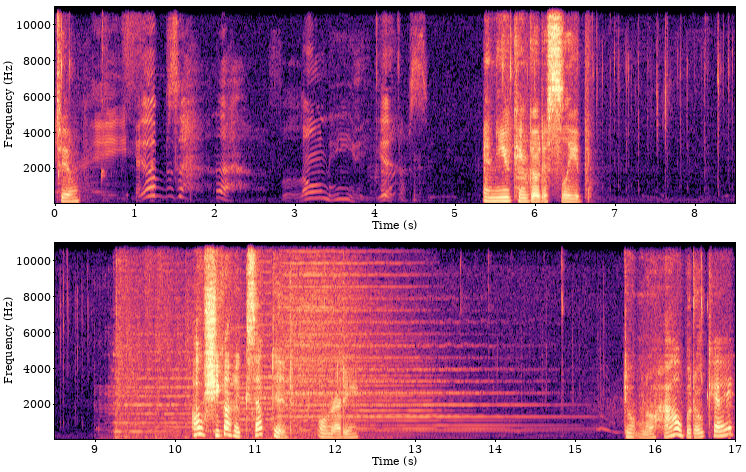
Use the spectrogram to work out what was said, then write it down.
too. And you can go to sleep. Oh, she got accepted already. Don't know how, but okay.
